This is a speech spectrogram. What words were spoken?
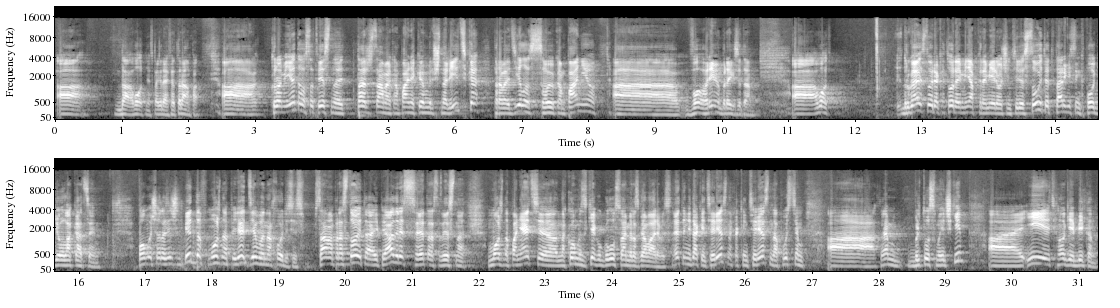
А, да, вот мне фотография Трампа. А, кроме этого, соответственно, та же самая компания Cambridge Analytica проводила свою кампанию а, во время Брекзита. А, вот, Другая история, которая меня, по крайней мере, очень интересует, это таргетинг по геолокации. С помощью различных методов можно определять, где вы находитесь. Самое простое это IP-адрес, это, соответственно, можно понять, э, на каком языке Google с вами разговаривать. Это не так интересно, как интересно, допустим, а, Bluetooth-маячки а, и технология Beacon.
